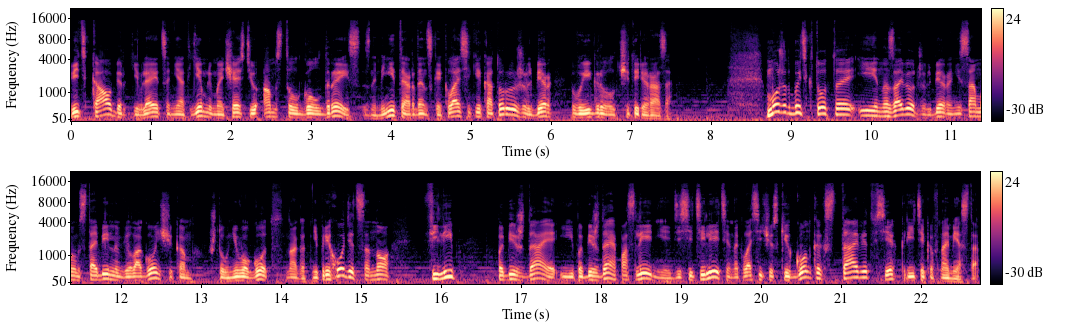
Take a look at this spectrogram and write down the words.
Ведь Кауберг является неотъемлемой частью Amstel Gold Race, знаменитой орденской классики, которую Жильбер выигрывал четыре раза. Может быть, кто-то и назовет Жильбера не самым стабильным велогонщиком, что у него год на год не приходится, но Филипп побеждая и побеждая последние десятилетия на классических гонках, ставит всех критиков на место.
